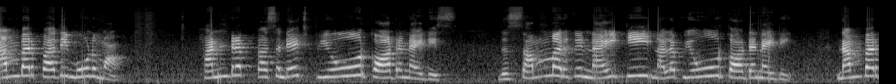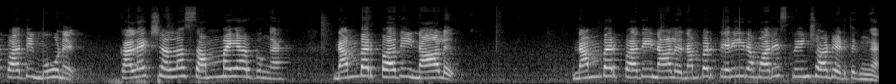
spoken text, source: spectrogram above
நம்பர் பதிமூணுமா? Hundred percentage pure cotton nighties இந்த சம்மருக்கு நைட்டி நல்ல பியூர் காட்டன் ஐடி நம்பர் பதிமூணு. கலெக்ஷன்லாம் செம்மையாக இருக்குங்க. நம்பர் பதினாலு. நம்பர் பதினாலு. நம்பர் தெரிகிற மாதிரி ஸ்க்ரீன்ஷாட் எடுத்துக்கோங்க.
